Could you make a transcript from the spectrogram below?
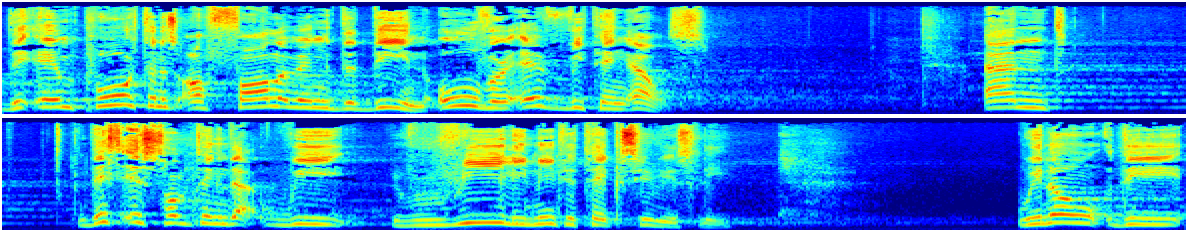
The importance of following the deen over everything else. And this is something that we really need to take seriously. We know the,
